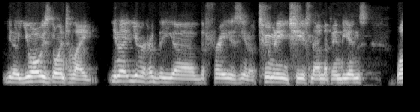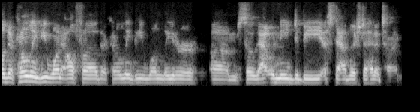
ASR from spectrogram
you know you always go into like you know you ever heard the uh, the phrase you know too many chiefs not enough Indians. Well, there can only be one alpha. There can only be one leader. Um, so that would need to be established ahead of time.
